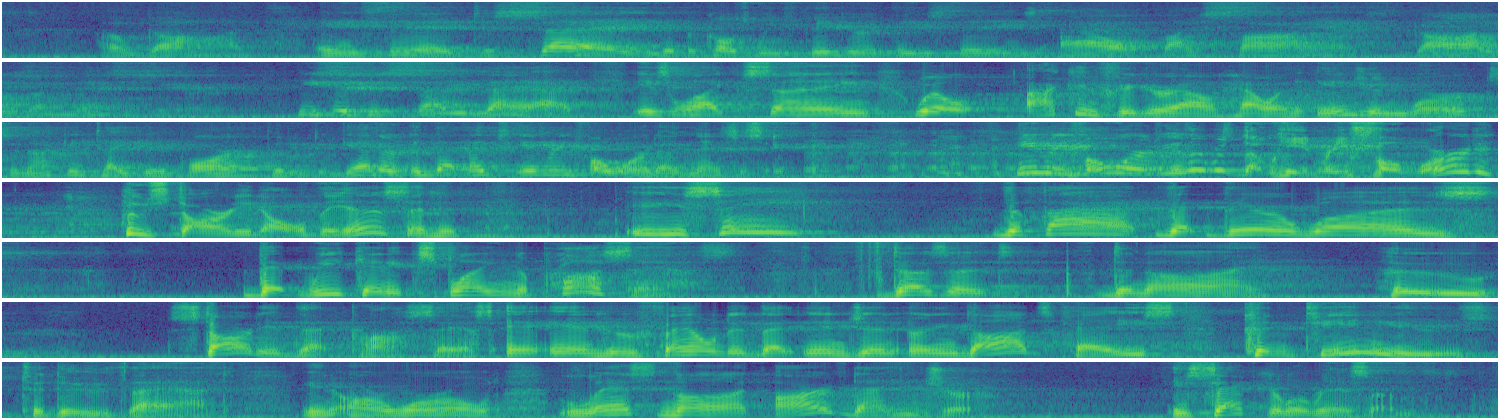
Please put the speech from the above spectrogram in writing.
of God. And he said to say that because we figured these things out by science, God is unnecessary he said to say that is like saying, well, I can figure out how an engine works and I can take it apart, put it together, and that makes Henry Ford unnecessary. Henry Ford, there was no Henry Ford who started all this. And you see, the fact that there was, that we can explain the process doesn't deny who started that process and, and, who founded that engine, or in God's case, continues to do that in our world. Lest not our danger is secularism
